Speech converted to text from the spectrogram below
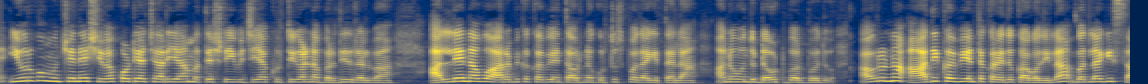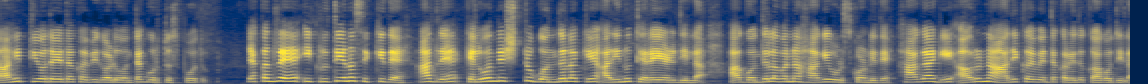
ಇವ್ರಿಗೂ ಮುಂಚೆನೇ ಶಿವಕೋಟ್ಯಾಚಾರ್ಯ ಮತ್ತು ಶ್ರೀ ವಿಜಯ ಕೃತಿಗಳನ್ನ ಬರೆದಿದ್ರಲ್ವಾ? ಅಲ್ಲೇ ನಾವು ಆರಂಭಿಕ ಕವಿ ಅಂತ ಅವ್ರನ್ನ ಗುರುತಿಸ್ಬೋದಾಗಿತ್ತಲ್ಲ? ಅನ್ನೋ ಒಂದು ಡೌಟ್ ಬರ್ಬೋದು. ಅವ್ರನ್ನ ಆದಿಕವಿ ಅಂತ ಕರೆಯೋದಕ್ಕಾಗೋದಿಲ್ಲ. ಬದಲಾಗಿ ಸಾಹಿತ್ಯೋದಯದ ಕವಿಗಳು ಅಂತ ಗುರುತಿಸ್ಬೋದು. ಯಾಕಂದರೆ ಈ ಕೃತಿಯನ್ನು ಸಿಕ್ಕಿದೆ, ಆದರೆ ಕೆಲವೊಂದಿಷ್ಟು ಗೊಂದಲಕ್ಕೆ ಅದಿನ್ನೂ ತೆರೆ ಎಳೆದಿಲ್ಲ. ಆ ಗೊಂದಲವನ್ನು ಹಾಗೆ ಉಳಿಸ್ಕೊಂಡಿದೆ. ಹಾಗಾಗಿ ಅವರನ್ನು ಆದಿಕವಿ ಅಂತ ಕರೆಯೋದಕ್ಕಾಗೋದಿಲ್ಲ.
